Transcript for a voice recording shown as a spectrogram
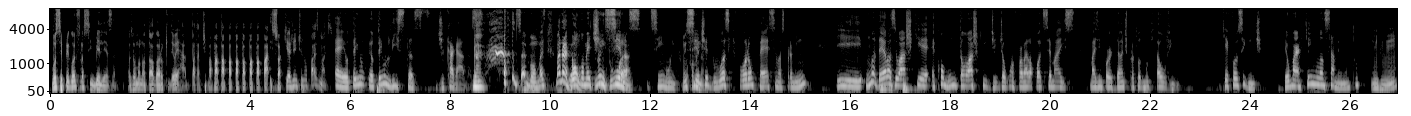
você pegou e falou assim: beleza, nós vamos anotar agora o que deu errado. Patati, papapá, papapá, papapá. Isso aqui a gente não faz mais. É, eu tenho, eu tenho listas de cagadas. Isso é bom, mas, mas não é eu bom. cometi não ensina. Sim, muito. Eu ensina. cometi duas que foram péssimas para mim. E uma delas eu acho que é, é comum, então eu acho que de, de alguma forma ela pode ser mais, mais importante para todo mundo que está ouvindo. Que foi o seguinte: eu marquei um lançamento Uhum.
